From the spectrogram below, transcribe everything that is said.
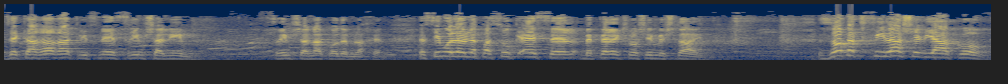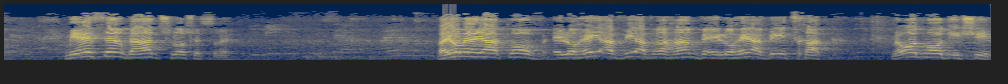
זה קרה רק לפני עשרים שנים, עשרים שנה קודם לכן. תשימו לב לפסוק עשר בפרק שלושים ושתיים. זאת התפילה של יעקב, מעשר ועד שלוש עשרה. ויאמר יעקב, אלוהי אבי אברהם ואלוהי אבי יצחק, מאוד מאוד אישי,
